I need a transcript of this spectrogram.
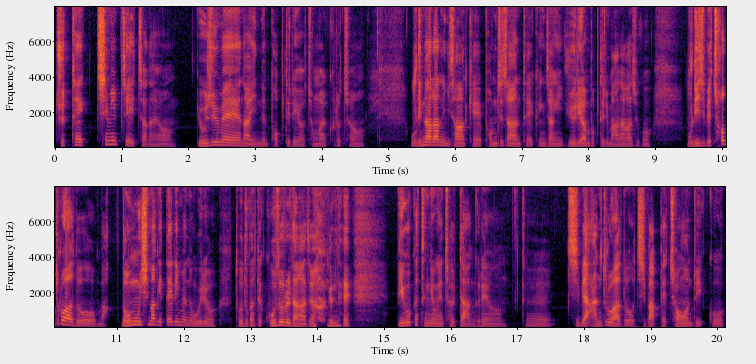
주택 침입죄 있잖아요. 요즘에나 있는 법들이에요. 정말 그렇죠. 우리나라는 이상하게 범죄자한테 굉장히 유리한 법들이 많아가지고 우리 집에 쳐들어와도 막 너무 심하게 때리면 오히려 도둑한테 고소를 당하죠. 근데 미국 같은 경우엔 절대 안 그래요. 그 집에 안 들어와도 집 앞에 정원도 있고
